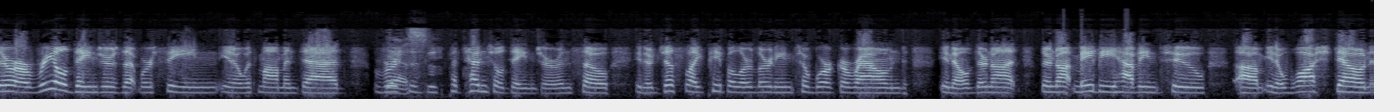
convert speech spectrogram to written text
there are real dangers that we're seeing, you know, with mom and dad versus Yes. this potential danger. And so, you know, just like people are learning to work around, you know, they're not they're not maybe having to um, you know, wash down,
